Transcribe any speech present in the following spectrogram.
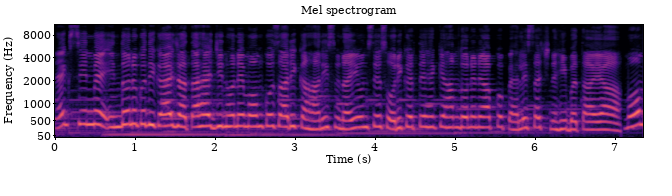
नेक्स्ट सीन में इन दोनों को दिखाया जाता है, जिन्होंने मोम को सारी कहानी सुनाई, उनसे सॉरी करते हैं कि हम दोनों ने आपको पहले सच नहीं बताया। मोम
